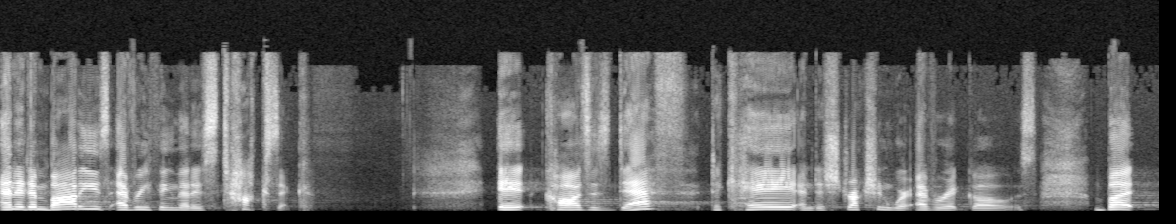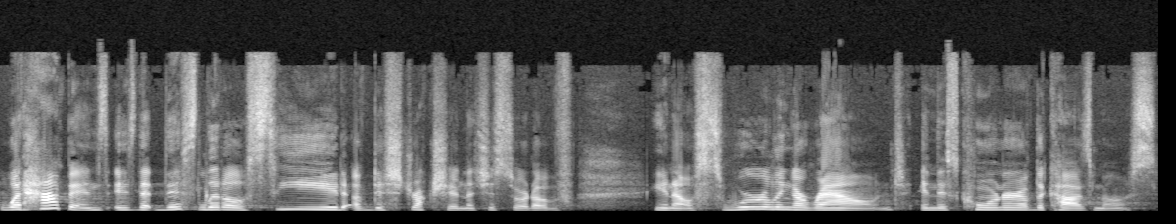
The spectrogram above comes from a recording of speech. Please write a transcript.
and it embodies everything that is toxic. It causes death, decay, and destruction wherever it goes. But what happens is that this little seed of destruction that's just sort of, you know, swirling around in this corner of the cosmos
